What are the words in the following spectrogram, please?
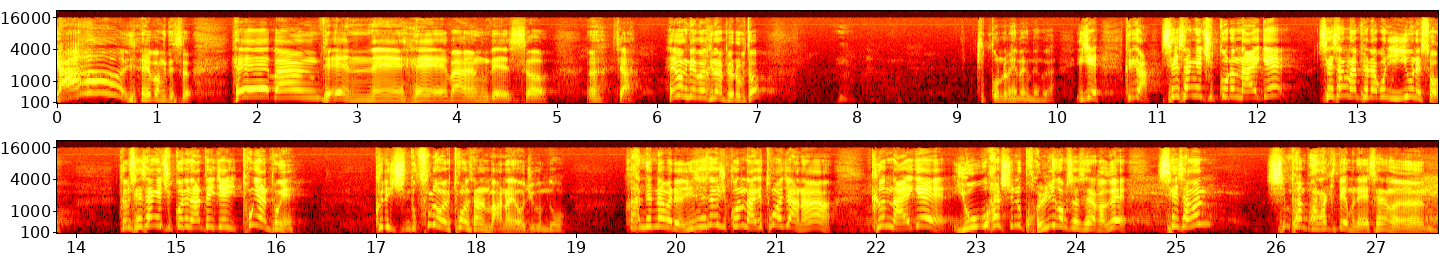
야 해방됐어. 해방됐네, 해방됐어. 어, 자, 해방된 거야 그 남편으로부터. 주권으로 해당된 거야. 이제 그러니까 세상의 주권은 나에게 세상 남편하고는 이혼했어. 그럼 세상의 주권이 나한테 이제 통해 안 통해? 근데 지금도 훌륭하게 통하는 사람 많아요 지금도. 그안 된단 말이야. 이 세상의 주권은 나에게 통하지 않아. 그건 나에게 요구할 수 있는 권리가 없어 세상은 왜? 세상은 심판 받았기 때문에 세상은.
